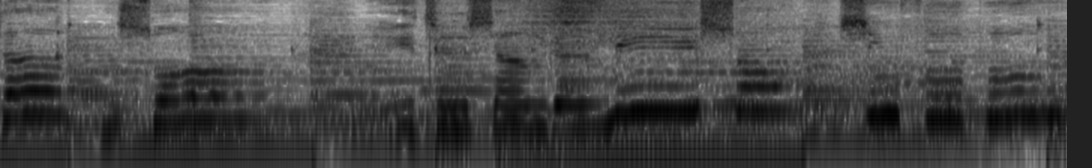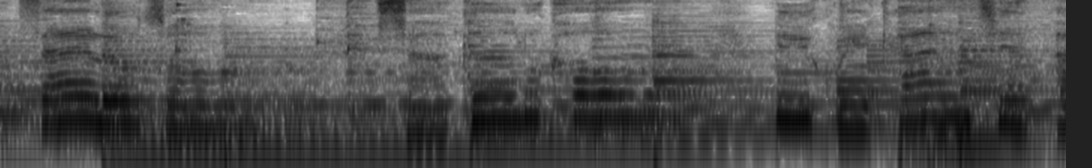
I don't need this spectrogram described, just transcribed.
怎么说？一直想跟你说，幸福不再溜走。下个路口，你会看见爱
